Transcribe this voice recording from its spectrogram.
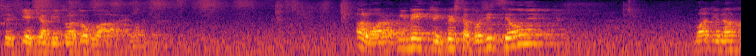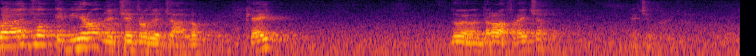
Per chi è già abituato qua è logico. Allora mi metto in questa posizione vado in ancoraggio e miro nel centro del giallo ok? dove andrà la freccia? nel centro del giallo a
